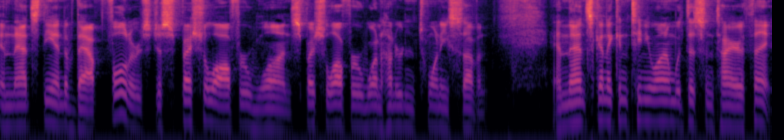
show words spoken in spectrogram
and that's the end of that folder. It's just special offer 1, special offer 127. And that's going to continue on with this entire thing.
